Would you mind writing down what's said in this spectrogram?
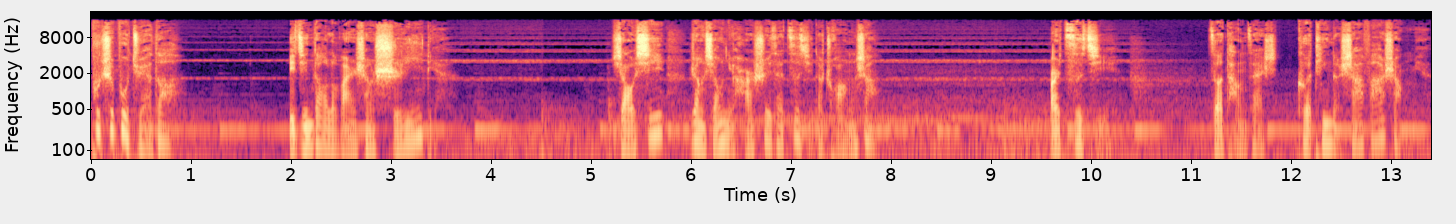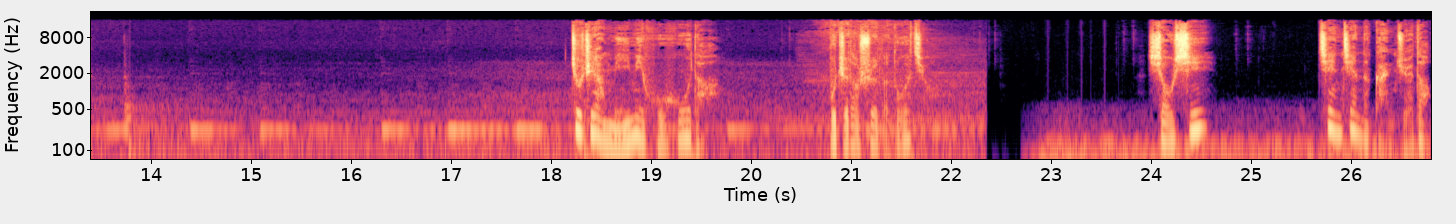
不知不觉的，已经到了晚上十一点。小溪让小女孩睡在自己的床上。而自己，则躺在客厅的沙发上面，就这样迷迷糊糊的，不知道睡了多久。小溪渐渐的感觉到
